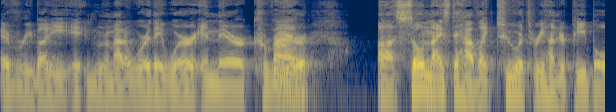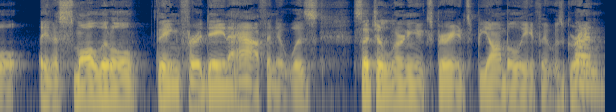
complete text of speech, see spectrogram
everybody, it, no matter where they were in their career. Uh, so nice to have like two or three hundred people in a small little thing for a day and a half, and it was such a learning experience beyond belief. It was great. Fun.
